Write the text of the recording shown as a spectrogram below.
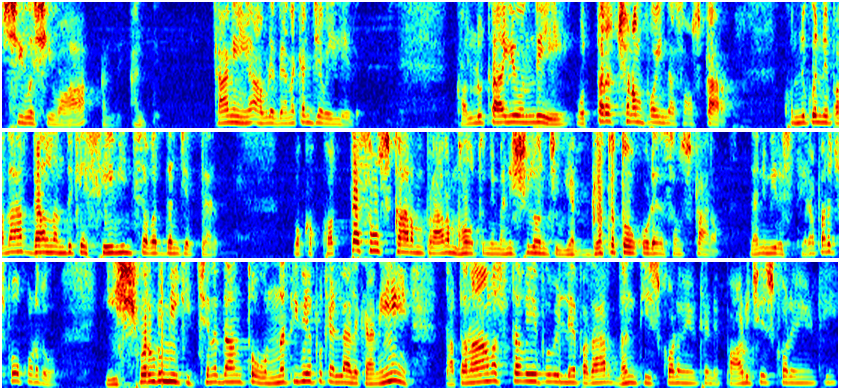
శివ శివ అంది అంతే. కానీ ఆవిడ వెనకంజ వేయలేదు. కళ్ళు తాగి ఉంది ఉత్తరక్షణం పోయింది ఆ సంస్కారం. కొన్ని కొన్ని పదార్థాలను అందుకే సేవించవద్దని చెప్తారు ఒక కొత్త సంస్కారం ప్రారంభమవుతుంది మనిషిలోంచి వ్యగ్రతతో కూడిన సంస్కారం. దాన్ని మీరు స్థిరపరచుకోకూడదు. ఈశ్వరుడు మీకు ఇచ్చిన దాంతో ఉన్నతి వైపుకి వెళ్ళాలి కానీ పతనావస్థ వైపు వెళ్ళే పదార్థం తీసుకోవడం ఏమిటండి? పాడు చేసుకోవడం ఏమిటి?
